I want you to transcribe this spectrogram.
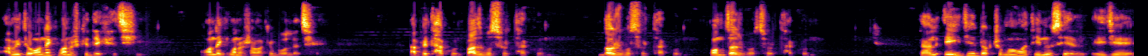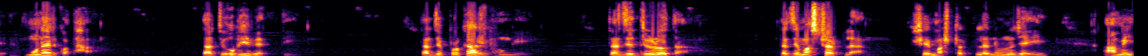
আমি তো অনেক মানুষকে দেখেছি। অনেক মানুষ আমাকে বলেছে, আপনি থাকুন, পাঁচ বছর থাকুন, দশ বছর থাকুন, পঞ্চাশ বছর থাকুন। তাহলে এই যে ডক্টর মোহাম্মদ ইনুসের এই যে মনের কথা, তার যে অভিব্যক্তি, তার যে প্রকাশভঙ্গি, তার যে দৃঢ়তা, তার যে মাস্টার প্ল্যান, সেই মাস্টার প্ল্যান অনুযায়ী আমি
